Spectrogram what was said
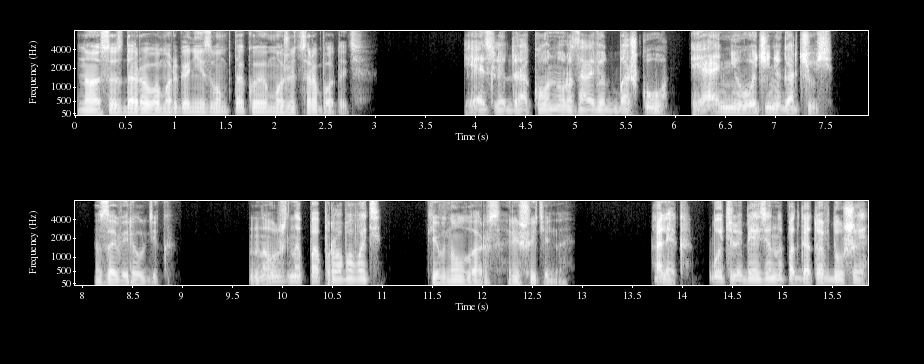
но со здоровым организмом такое может сработать. «Если дракону разорвет башку, я не очень огорчусь», — заверил Дик. «Нужно попробовать», — кивнул Ларс решительно. «Олег, будь любезен, подготовь души.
